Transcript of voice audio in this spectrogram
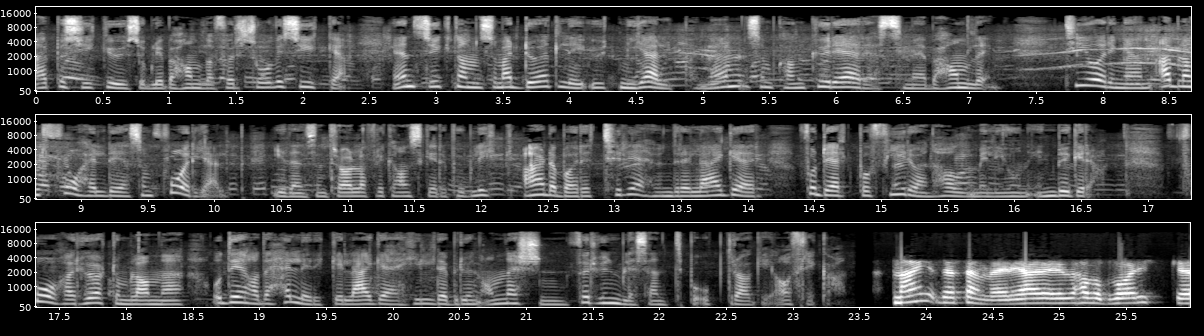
er på sykehus og blir behandla for sovesyke, en sykdom som er dødelig uten hjelp, men som kan kureres med behandling. Tiåringen er blant få heldige som får hjelp. I Den sentralafrikanske republikk er det bare 300 leger, fordelt på 4,5 millioner innbyggere. Få har hørt om landet, og det hadde heller ikke lege Hilde Brun Andersen før hun ble sendt på oppdrag i Afrika. Nei, det stemmer. Jeg var ikke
